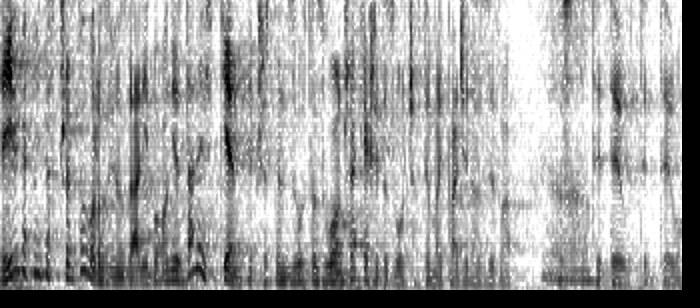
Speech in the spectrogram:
Ja nie wiem, jak oni to sprzętowo rozwiązali, bo on jest dalej wpięty przez ten, zło- to złącze. Jak się to złącze w tym iPadzie nazywa? To jest ty, tył, ty, tył.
